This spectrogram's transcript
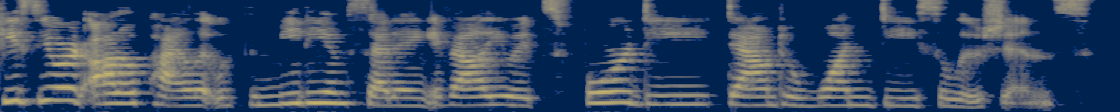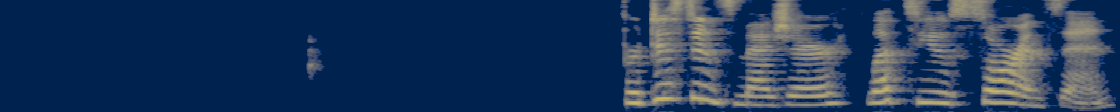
PCORD Autopilot with the medium setting evaluates 4D down to 1D solutions. For distance measure, let's use Sorensen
